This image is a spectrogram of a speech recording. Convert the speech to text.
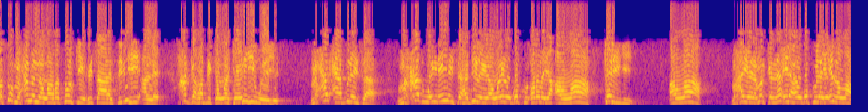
Rasuul maxamedna waa rasuulkii risaala sidihii alle. Xagga rabbi ka warkeenihii weeye. Maxaad caabudaysaa? Maxaad weynaynaysaa? Haddii la yidhaha waa inuu qofku odhanaya allah keligii. Allah maxaa yeelay marka laa ilaaha uu qofku leeyahy ila allah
